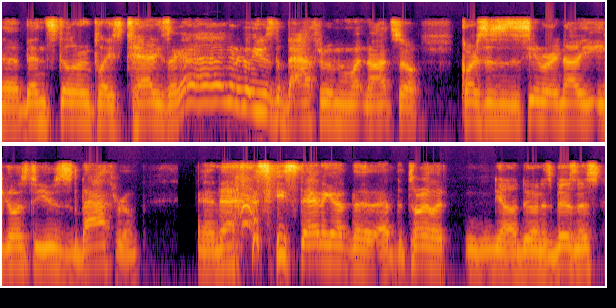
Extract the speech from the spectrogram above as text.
uh, Ben Stiller, who plays Ted, he's like, ah, I'm gonna go use the bathroom and whatnot. So of course, this is the scene where now he, he goes to use the bathroom, and as he's standing at the at the toilet, you know, doing his business,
